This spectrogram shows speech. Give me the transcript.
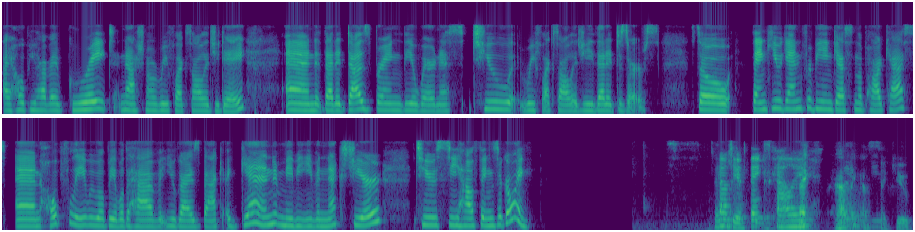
I hope you have a great National Reflexology Day and that it does bring the awareness to reflexology that it deserves. So, thank you again for being guests on the podcast. And hopefully, we will be able to have you guys back again, maybe even next year, to see how things are going. Thank Sounds you. Good. Thanks, Callie. Thanks for having us. Thank you.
